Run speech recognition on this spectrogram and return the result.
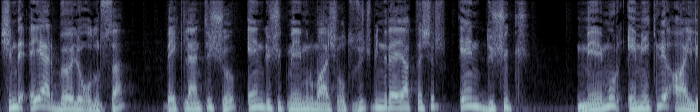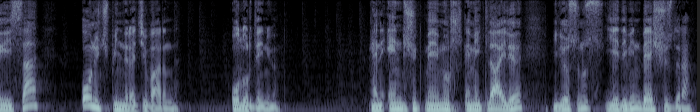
Şimdi eğer böyle olursa beklenti şu en düşük memur maaşı 33 bin liraya yaklaşır en düşük memur emekli aylığı ise 13 bin lira civarında olur deniyor. Yani en düşük memur emekli aylığı biliyorsunuz 7500 lira.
